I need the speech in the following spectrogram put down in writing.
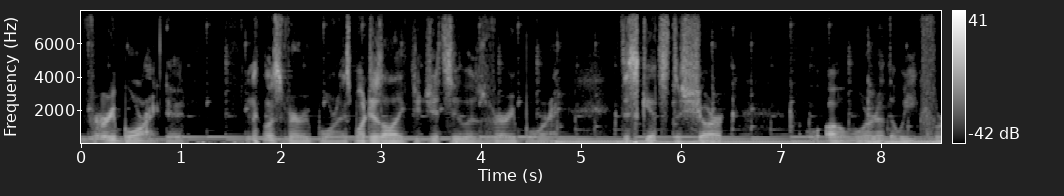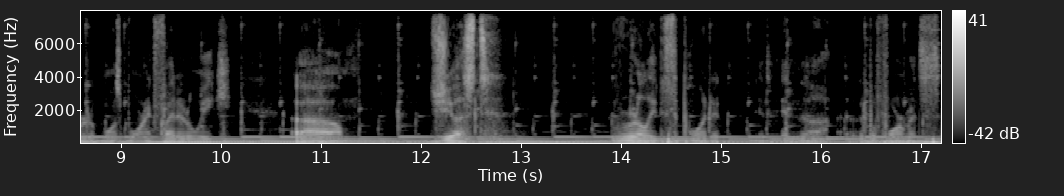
very boring, dude. It was very boring. As much as I like jiu-jitsu, it was very boring. This gets the shark award of the week for the most boring fight of the week. Um, just really disappointed in, in, the, in, the, performance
